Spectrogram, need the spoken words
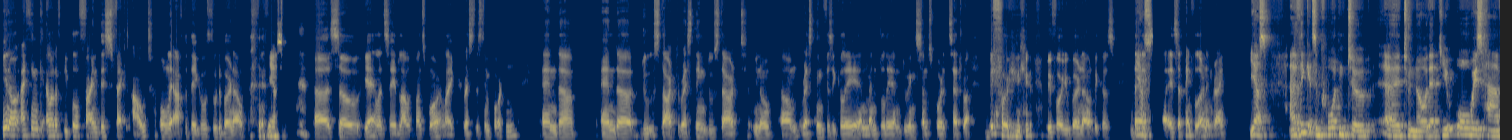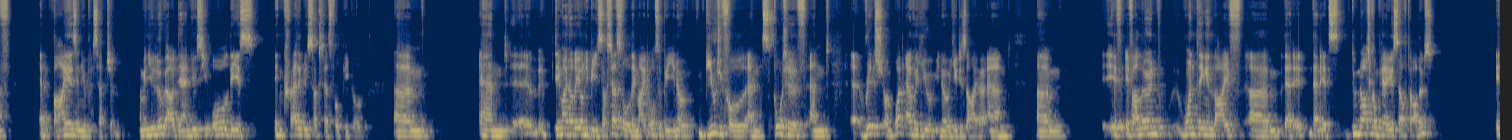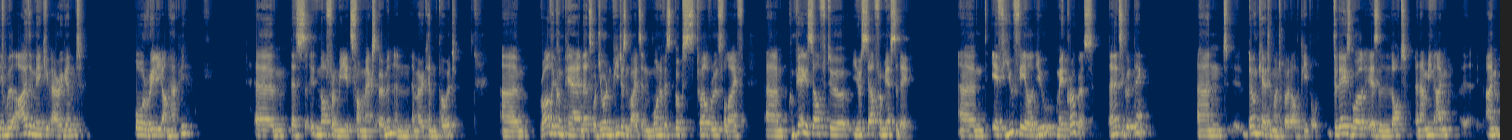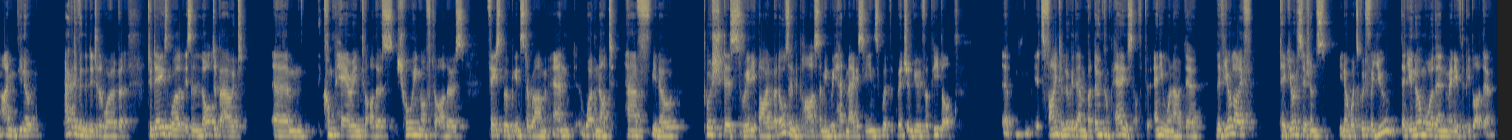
You know, I think a lot of people find this fact out only after they go through the burnout. yes. Uh, so yeah, let's say it loud once more. Like rest is important, and uh, and uh, do start resting. Do start, you know, um, resting physically and mentally, and doing some sport, etc. Before you before you burn out, because then yes. it's, uh, it's a painful learning, right? Yes, and I think it's important to uh, to know that you always have a bias in your perception. I mean, you look out there and you see all these incredibly successful people. Um, and uh, they might not only be successful, they might also be, you know, beautiful and sportive and uh, rich or whatever you, you know, you desire. And um, if if I learned one thing in life, um, that it, then it's do not compare yourself to others. It will either make you arrogant or really unhappy. Um, that's not from me, it's from Max Ehrmann, an American poet. Um, rather compare, and that's what Jordan Peterson writes in one of his books, 12 Rules for Life. Um, compare yourself to yourself from yesterday. And if you feel you made progress, then it's a good thing. And don't care too much about other people. Today's world is a lot, and I mean, I'm, I'm, I'm, you know, active in the digital world, but today's world is a lot about um, comparing to others, showing off to others. Facebook, Instagram, and whatnot have you know pushed this really hard. But also in the past, I mean, we had magazines with rich and beautiful people. Uh, it's fine to look at them, but don't compare yourself to anyone out there. Live your life, take your decisions. You know what's good for you. Then you know more than many of the people out there.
